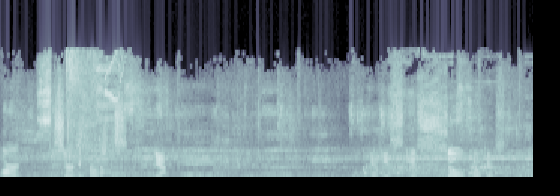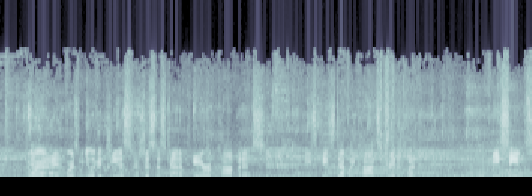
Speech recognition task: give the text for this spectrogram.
are Zerg and Protoss. Yeah. Yeah, he's he's so focused. Yeah. where- whereas when you look at Genius, there's just this kind of air of confidence. He's, he's definitely concentrated, but he seems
